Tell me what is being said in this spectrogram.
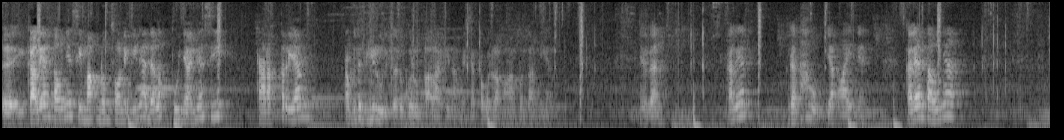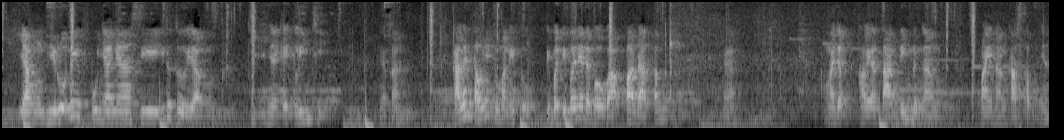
Eh, kalian taunya si Magnum Sonic ini adalah punyanya si karakter yang rambutnya biru itu aduh gue lupa lagi namanya siapa gue udah nonton ya kan? Kalian nggak tahu yang lainnya. Kalian taunya yang biru nih punyanya si itu tuh yang giginya kayak kelinci ya kan? Kalian taunya cuma itu. Tiba-tiba nih ada bawa bapak datang ya ngajak kalian tanding dengan mainan customnya.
